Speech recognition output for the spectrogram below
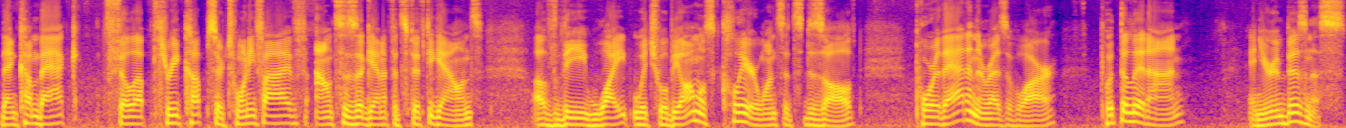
then come back, fill up three cups or 25 ounces again if it's 50 gallons of the white, which will be almost clear once it's dissolved. Pour that in the reservoir, put the lid on, and you're in business.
